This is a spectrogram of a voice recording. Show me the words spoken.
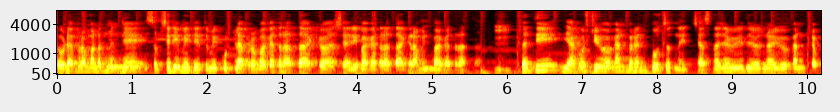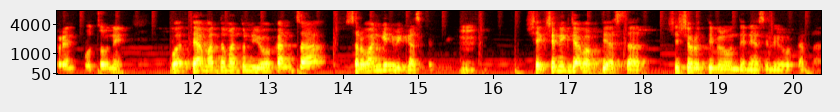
एवढ्या प्रमाणात म्हणजे सबसिडी मिळते तुम्ही कुठल्या प्रभागात राहता किंवा शहरी भागात राहता ग्रामीण भागात राहता. तर ती या गोष्टी युवकांपर्यंत पोहोचत नाहीत शासनाच्या विविध योजना युवकांच्या पर्यंत पोहोचवणे व त्या माध्यमातून युवकांचा सर्वांगीण विकास करणे. शैक्षणिक ज्या बाबती असतात शिष्यवृत्ती मिळवून देणे असेल युवकांना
